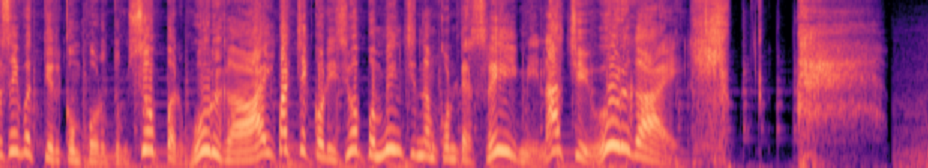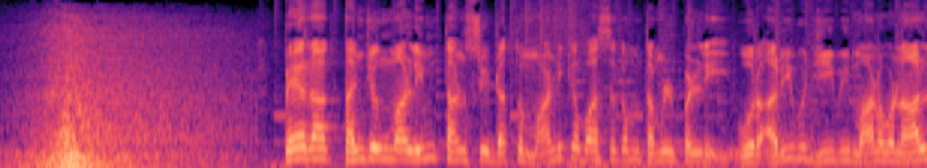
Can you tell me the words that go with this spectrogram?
அசைவத்திற்கும் பொருந்தும் சூப்பர் ஊறுகாய். பச்சை கொடி சிவப்பு மீன் சின்னம் கொண்ட ஸ்ரீ மீனாட்சி ஊறுகாய். பேராக் தஞ்சங் மாலிம் தான் ஸ்ரீ டத்து மாணிக்க வாசகம் தமிழ் பள்ளி ஒரு அறிவு ஜீவி மாணவனால்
